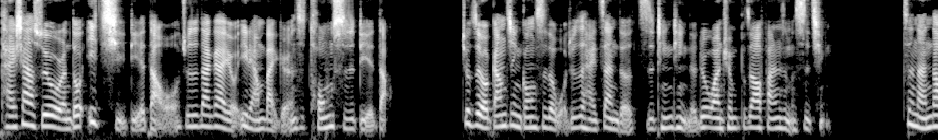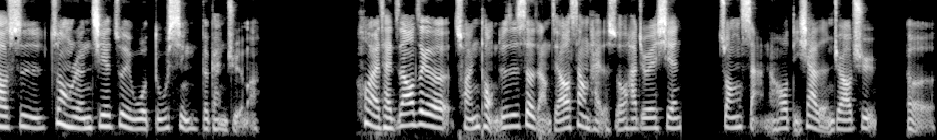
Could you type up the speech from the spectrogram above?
台下所有人都一起跌倒哦，就是大概有一两百个人是同时跌倒，就只有刚进公司的我，就是还站得直挺挺的，就完全不知道发生什么事情。这难道是众人皆醉我独醒的感觉吗？后来才知道这个传统，就是社长只要上台的时候，他就会先装傻，然后底下的人就要去，呃，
